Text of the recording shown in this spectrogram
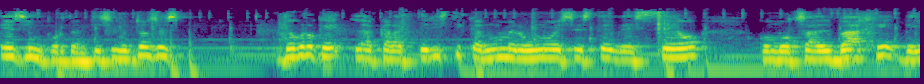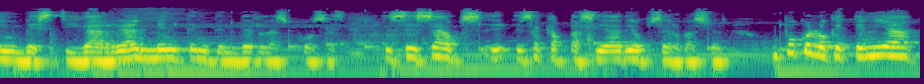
es importantísimo. Entonces, yo creo que la característica número uno es este deseo como salvaje de investigar, realmente entender las cosas. Es esa, esa capacidad de observación. Un poco lo que tenía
